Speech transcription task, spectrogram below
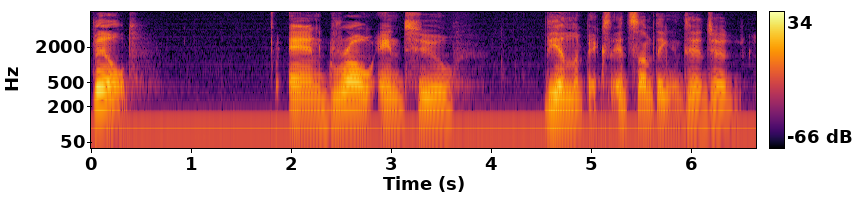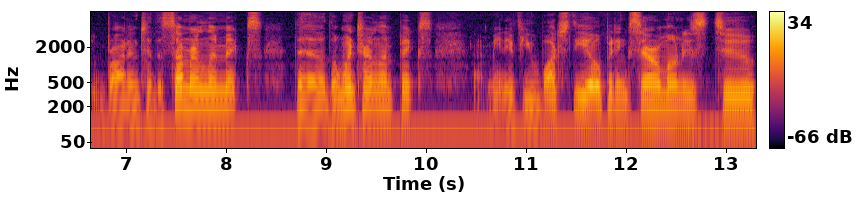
build and grow into the Olympics. It's something to, to brought into the Summer Olympics, the the Winter Olympics. I mean, if you watch the opening ceremonies to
